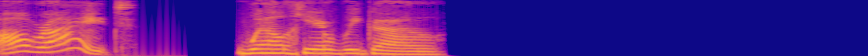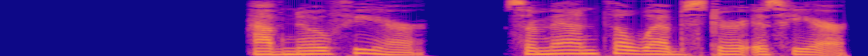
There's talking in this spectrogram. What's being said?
All right. Well, here we go. Have no fear. Samantha Webster is here.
